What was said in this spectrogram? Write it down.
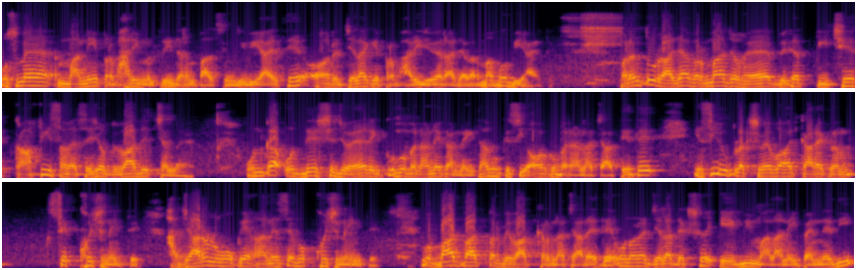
उसमें माननीय प्रभारी मंत्री धर्मपाल सिंह जी भी आए थे और जिला के प्रभारी जो है राजा वर्मा, वो भी आए थे। परंतु राजा वर्मा जो है, विगत पीछे काफ़ी समय से जो विवादित चल रहे हैं उनका उद्देश्य जो है रिंकू को बनाने का नहीं था, वो किसी और को बनाना चाहते थे। इसी उपलक्ष्य में वो आज कार्यक्रम से खुश नहीं थे। हज़ारों लोगों के आने से वो खुश नहीं थे। वो बात बात पर विवाद करना चाह रहे थे। उन्होंने जिलाध्यक्ष को एक भी माला नहीं पहनने दी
